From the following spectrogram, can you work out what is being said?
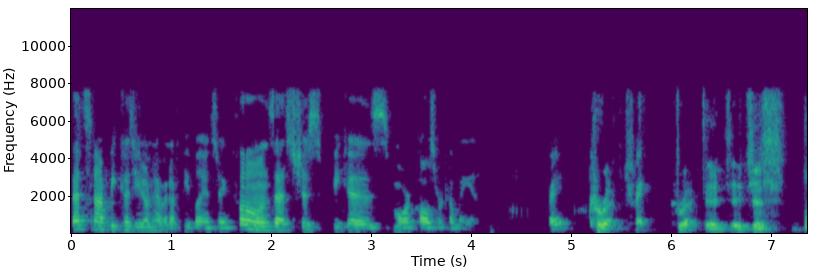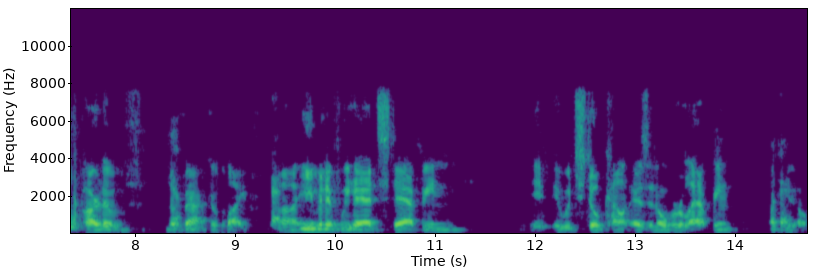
that's not because you don't have enough people answering phones, that's just because more calls were coming in. Right? Correct. Right. Correct. It's it's just part of the Yeah. fact of life. Okay. Uh, even if we had staffing, it, it would still count as an overlapping. Okay, You know.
